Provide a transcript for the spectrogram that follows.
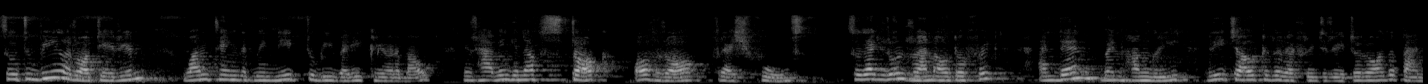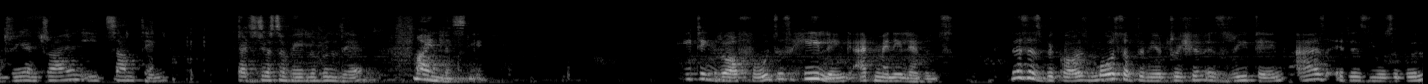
So, to be a rawtarian, one thing that we need to be very clear about is having enough stock of raw, fresh foods so that you don't run out of it. And then, when hungry, reach out to the refrigerator or the pantry and try and eat something that's just available there mindlessly. Eating raw foods is healing at many levels. This is because most of the nutrition is retained as it is usable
